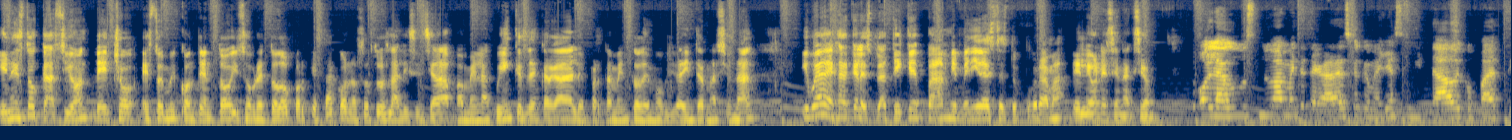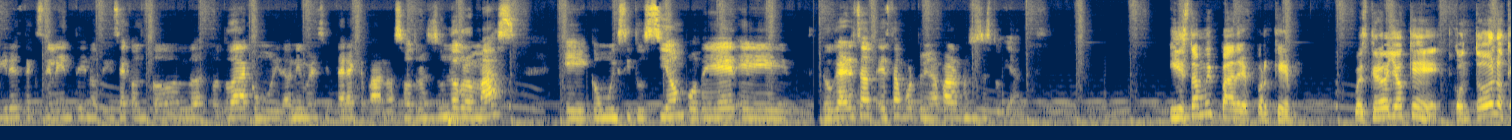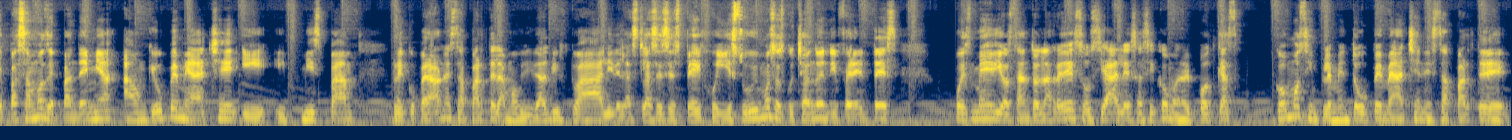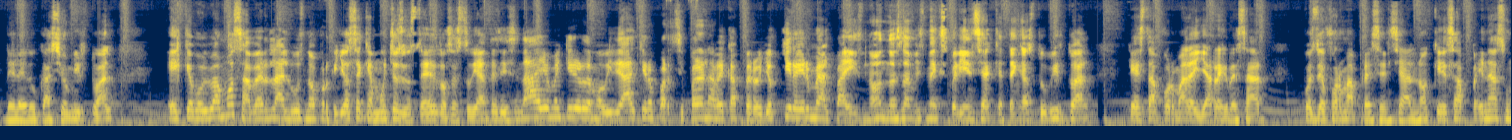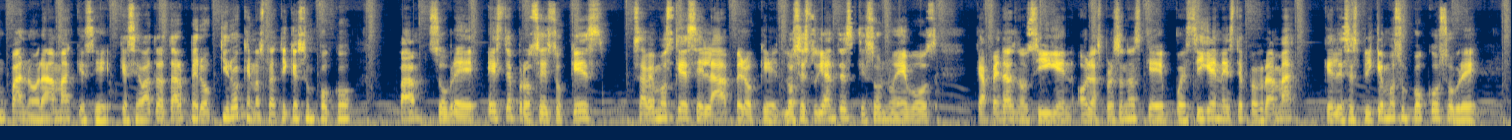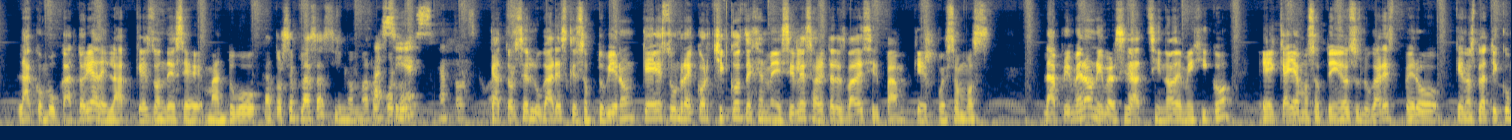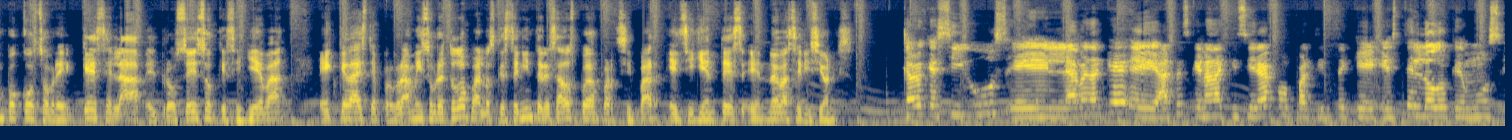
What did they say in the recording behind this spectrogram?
Y en esta ocasión, de hecho, estoy muy contento y sobre todo porque está con nosotros la licenciada Pamela Quinn, que es la encargada del Departamento de Movilidad Internacional. Y voy a dejar que les platique. Pam, bienvenida a este tu programa de Leones en Acción. Hola Gus, nuevamente te agradezco que me hayas invitado y compartir esta excelente noticia con, todo con toda la comunidad universitaria que para nosotros es un logro más eh, como institución poder eh, lograr esta, esta oportunidad para nuestros estudiantes. Y está muy padre porque pues creo yo que con todo lo que pasamos de pandemia, aunque UPMH y, y MISPAM recuperaron esta parte de la movilidad virtual y de las clases espejo y estuvimos escuchando en diferentes pues medios, tanto en las redes sociales así como en el podcast, cómo se implementó UPMH en esta parte de, de la educación virtual el que volvamos a ver la luz, ¿no? Porque yo sé que muchos de ustedes, los estudiantes, dicen, ah, yo me quiero ir de movilidad, quiero participar en la beca, pero yo quiero irme al país, ¿no? No es la misma experiencia que tengas tú virtual que esta forma de ya regresar pues de forma presencial, ¿no? Que es apenas un panorama que se, que se va a tratar, pero quiero que nos platiques un poco, Pam, sobre este proceso, que es, sabemos que es el A, pero que los estudiantes que son nuevos, que apenas nos siguen, o las personas que pues siguen este programa, que les expliquemos un poco sobre la convocatoria del app, que es donde se mantuvo 14 plazas, si no mal recuerdo. Así es, 14 lugares. 14 lugares que se obtuvieron, que es un récord, chicos, déjenme decirles, ahorita les va a decir Pam que pues somos la primera universidad, si no de México, eh, que hayamos obtenido esos lugares, pero que nos platique un poco sobre qué es el app, el proceso que se lleva, eh, qué da este programa y sobre todo para los que estén interesados puedan participar en siguientes nuevas ediciones. Claro que sí, Gus. Eh, la verdad que antes que nada quisiera compartirte que este logro que hemos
